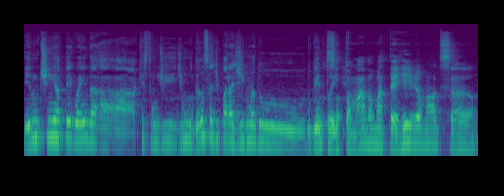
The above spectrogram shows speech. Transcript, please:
e não tinha pego ainda a, a questão de, de mudança de paradigma do, do gameplay. Só tomava uma terrível maldição.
